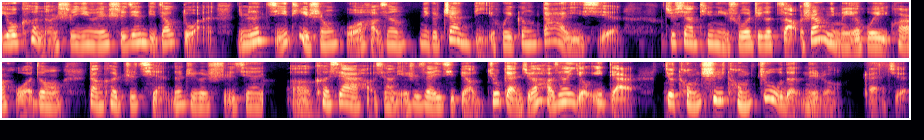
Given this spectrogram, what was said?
有可能是因为时间比较短，你们的集体生活好像那个占比会更大一些。就像听你说，这个早上你们也会一块活动，上课之前的这个时间。呃，课下好像也是在一起比较，就感觉好像有一点儿就同吃同住的那种感觉。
